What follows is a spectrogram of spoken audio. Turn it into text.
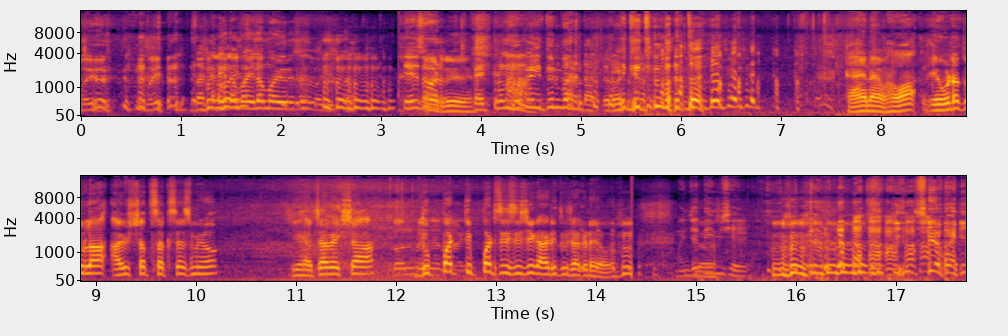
मयूर मयूर. पहिलं मयुरच बघितलं. ते सोड. अरे. पेट्रोल लोक इथून भरतात. रोहित इथून भरतो काय नाही भावा एवढं तुला आयुष्यात सक्सेस मिळो. की ह्याच्यापेक्षा दुप्पट तिप्पट सीसीची गाडी तुझ्याकडे हो. म्हणजे तीनशे. तीनशे बाई.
